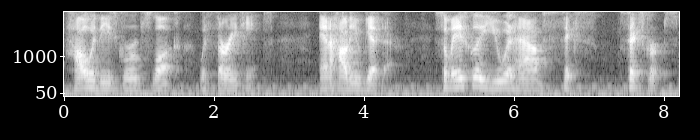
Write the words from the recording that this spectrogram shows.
How would these groups look with 30 teams? And how do you get there? So basically you would have six six groups.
